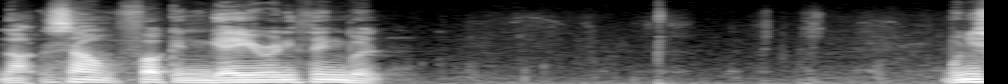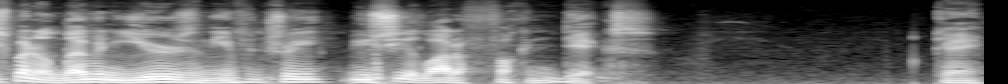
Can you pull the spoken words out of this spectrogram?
not to sound fucking gay or anything, but when you spend 11 years in the infantry, you see a lot of fucking dicks. Okay?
